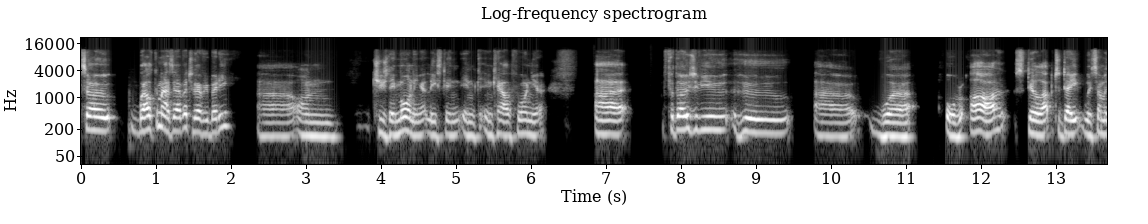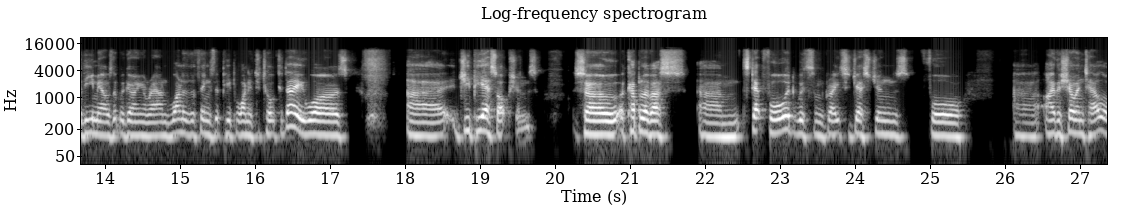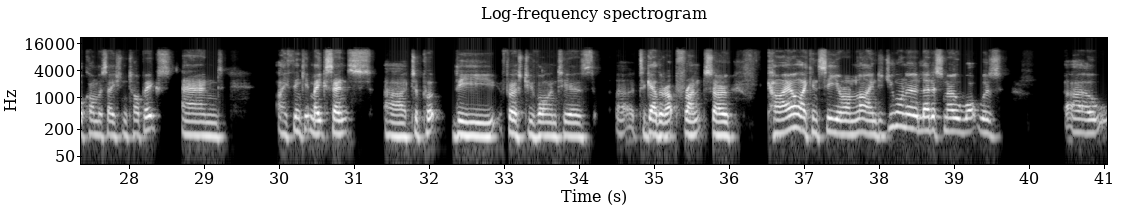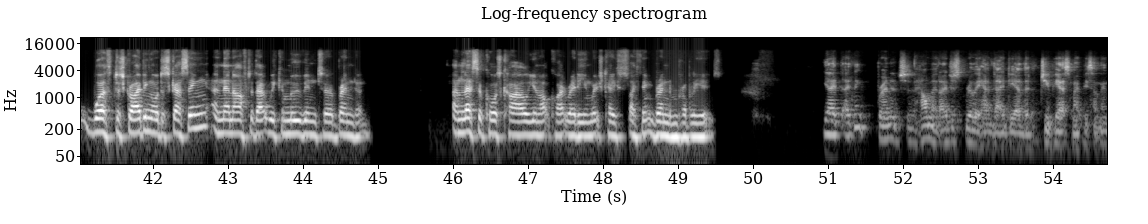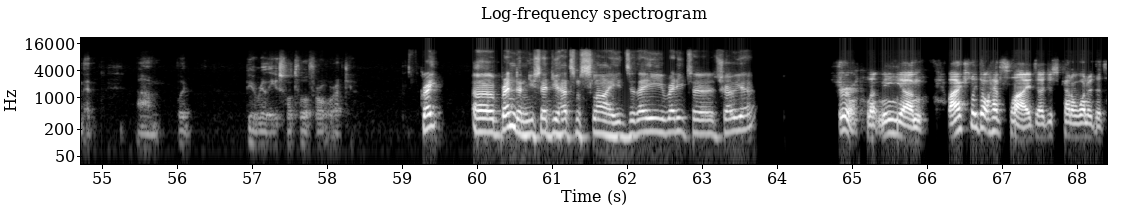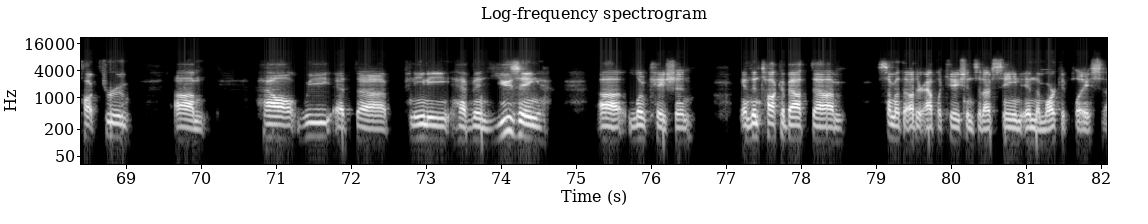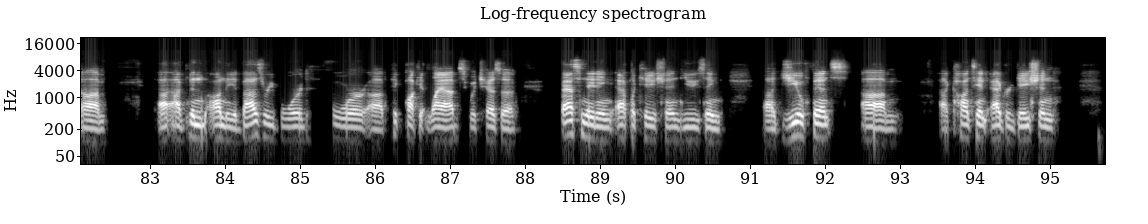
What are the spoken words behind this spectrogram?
So, welcome as ever to everybody uh, on Tuesday morning, at least in in, in California. Uh, for those of you who uh, were or are still up to date with some of the emails that were going around, one of the things that people wanted to talk today was uh, GPS options. So, a couple of us um, stepped forward with some great suggestions for uh, either show and tell or conversation topics. And I think it makes sense uh, to put the first two volunteers uh, together up front. So, Kyle, I can see you're online. Did you want to let us know what was uh, worth describing or discussing? And then after that, we can move into Brendan. Unless, of course, Kyle, you're not quite ready, in which case I think Brendan probably is. Yeah, I, I think Brendan should helmet. I just really had the idea that GPS might be something that um, would be a really useful tool for what we're up to. Great. Uh, Brendan, you said you had some slides. Are they ready to show yet? Sure. Let me. Um, I actually don't have slides. I just kind of wanted to talk through um, how we at uh, Panini have been using uh, location, and then talk about um, some of the other applications that I've seen in the marketplace. Um, I've been on the advisory board for uh, PicPocket Labs, which has a fascinating application using uh, geofence um, uh, content aggregation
